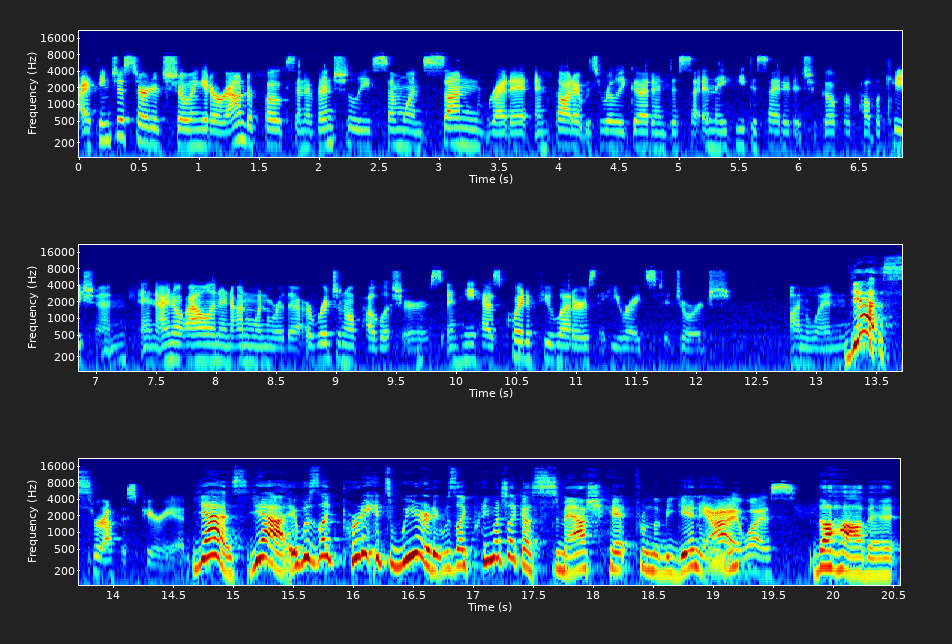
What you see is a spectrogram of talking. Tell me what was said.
i think just started showing it around to folks and eventually someone's son read it and thought it was really good and, deci- and they, he decided it should go for publication. And i know Allen and unwin were the original publishers and he has quite a few letters that he writes to george unwin Yes. throughout this period Yes, yeah. It was like pretty, it's weird. It was like pretty much like a smash hit from the beginning. yeah it was The Hobbit.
